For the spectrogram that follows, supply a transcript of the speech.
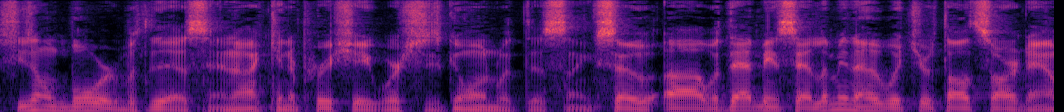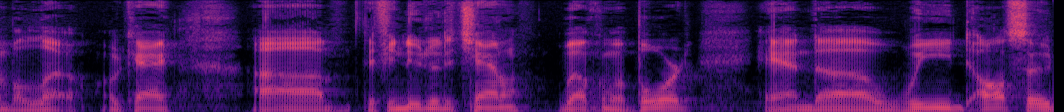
she's on board with this, and I can appreciate where she's going with this thing. So, uh, with that being said, let me know what your thoughts are down below. Okay, uh, if you're new to the channel, welcome aboard. And uh, we also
